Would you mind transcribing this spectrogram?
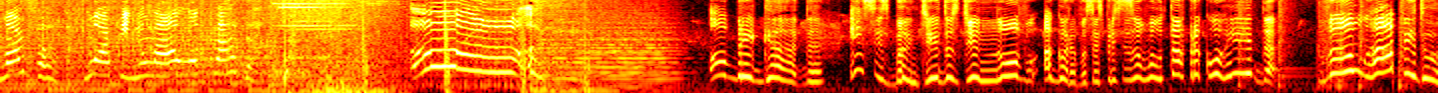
Morphle, morfe em uma almofada! Obrigada! Esses bandidos de novo! Agora vocês precisam voltar pra corrida! Vão rápido!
